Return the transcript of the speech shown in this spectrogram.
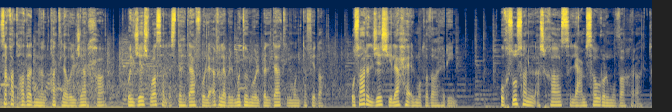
سقط عدد من القتلى والجرحى والجيش وصل استهدافه لأغلب المدن والبلدات المنتفضة وصار الجيش يلاحق المتظاهرين وخصوصا الأشخاص اللي عم يصوروا المظاهرات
